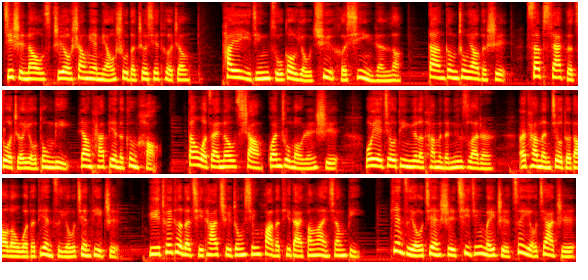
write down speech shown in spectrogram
即使 Notes 只有上面描述的这些特征，它也已经足够有趣和吸引人了。但更重要的是，Substack 的作者有动力让它变得更好。当我在 Notes 上关注某人时，我也就订阅了他们的 newsletter，而他们就得到了我的电子邮件地址。与推特的其他去中心化的替代方案相比，电子邮件是迄今为止最有价值、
